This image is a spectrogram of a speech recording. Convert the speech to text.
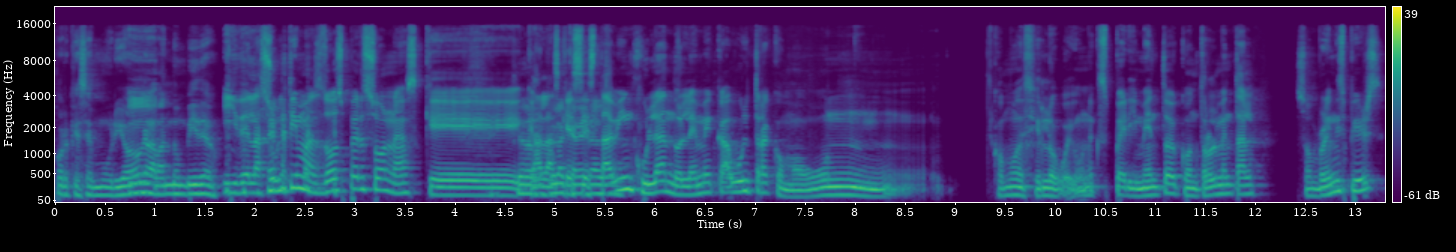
porque se murió Y- grabando un video. Y de las últimas dos personas que, a las la que se está vinculando el MK Ultra como un. ¿Cómo decirlo, güey? Un experimento de control mental son Britney Spears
